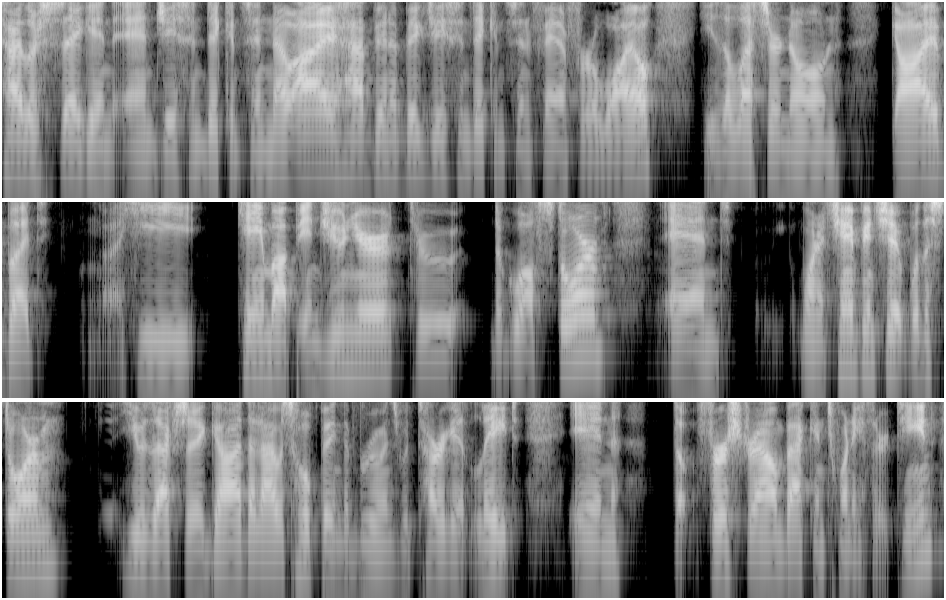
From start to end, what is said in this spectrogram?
Tyler Seguin and Jason Dickinson. Now, I have been a big Jason Dickinson fan for a while. He's a lesser known guy, but uh, he came up in junior through the Guelph Storm and won a championship with the Storm. He was actually a guy that I was hoping the Bruins would target late in the first round back in 2013,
